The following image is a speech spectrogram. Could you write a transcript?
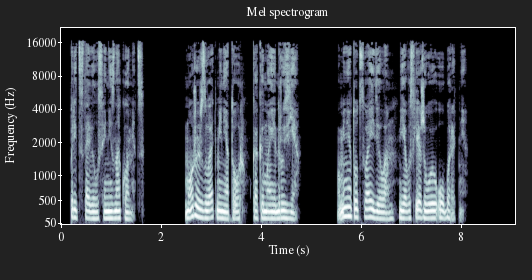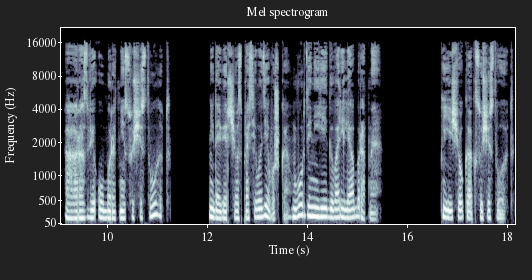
— представился незнакомец. «Можешь звать меня Тор, как и мои друзья. У меня тут свои дела, я выслеживаю оборотня. «А разве оборотни существуют?» — недоверчиво спросила девушка. В Ордене ей говорили обратное. Еще как существуют».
